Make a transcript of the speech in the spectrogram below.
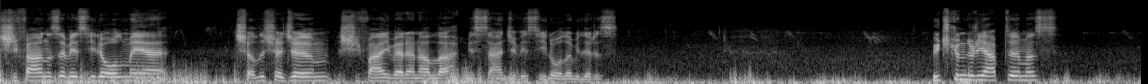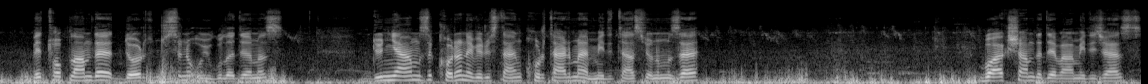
şifanıza vesile olmaya çalışacağım. Şifayı veren Allah, biz sadece vesile olabiliriz. Üç gündür yaptığımız ve toplamda dördüncüsünü uyguladığımız dünyamızı koronavirüsten kurtarma meditasyonumuza bu akşam da devam edeceğiz.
